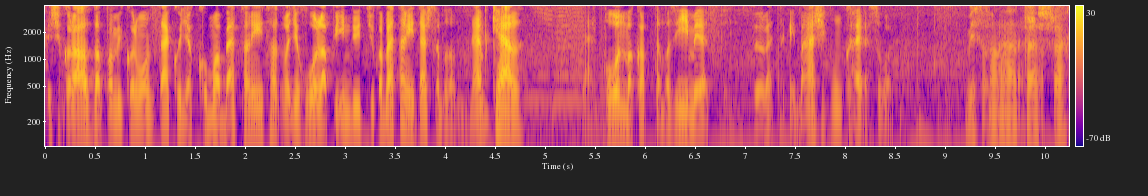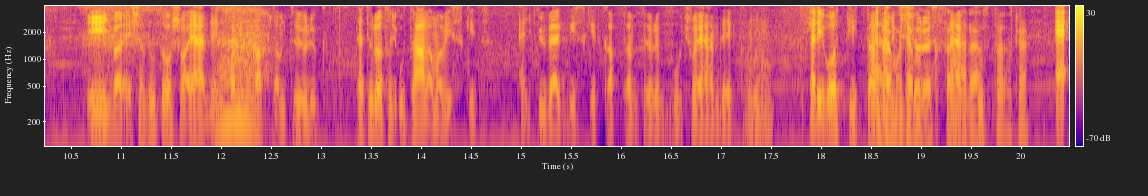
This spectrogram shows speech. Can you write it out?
és akkor aznap, amikor mondták, hogy akkor ma betaníthat, vagy holnap indítjuk a betanítást, de mondom, nem kell, mert pont ma kaptam az e-mailt, fölvettek egy másik munkahelyre, szóval Viszontlátásra. így van, és az utolsó ajándék, amit kaptam tőlük, te tudod, hogy utálom a viszkit. Egy üveg viszkit kaptam tőlük búcsú ajándékul. Pedig ott ittam Erre velük, söröztem. Tud- a e,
